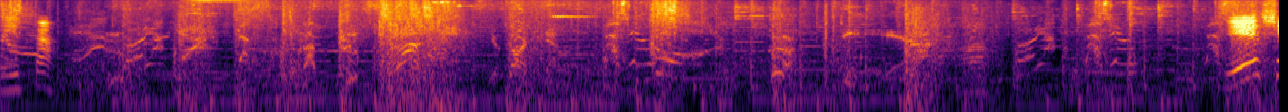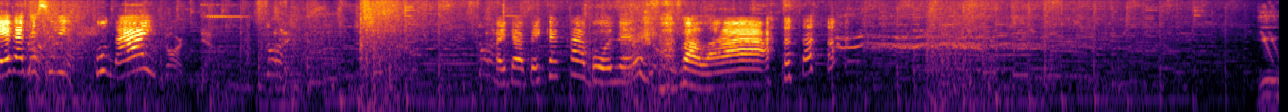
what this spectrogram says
Eita. E chega desse kunai. Down. Ainda bem que acabou, né? Vai lá. You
